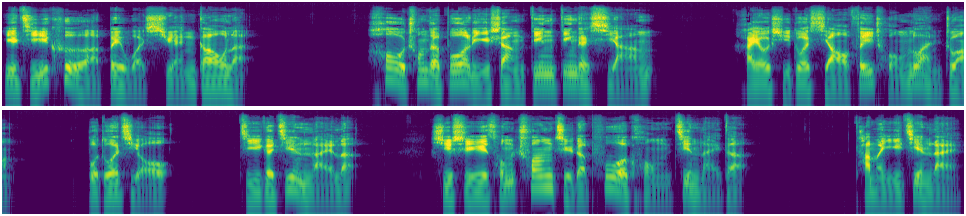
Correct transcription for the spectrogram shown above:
也即刻被我悬高了。后窗的玻璃上叮叮的响，还有许多小飞虫乱撞。不多久，几个进来了。须是从窗纸的破孔进来的。他们一进来，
